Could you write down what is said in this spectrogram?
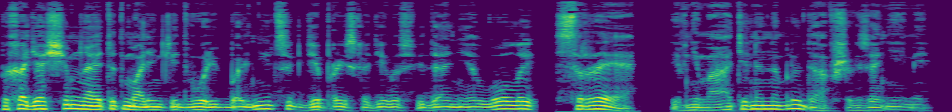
выходящем на этот маленький дворик больницы, где происходило свидание Лолы с Ре и внимательно наблюдавших за ними.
